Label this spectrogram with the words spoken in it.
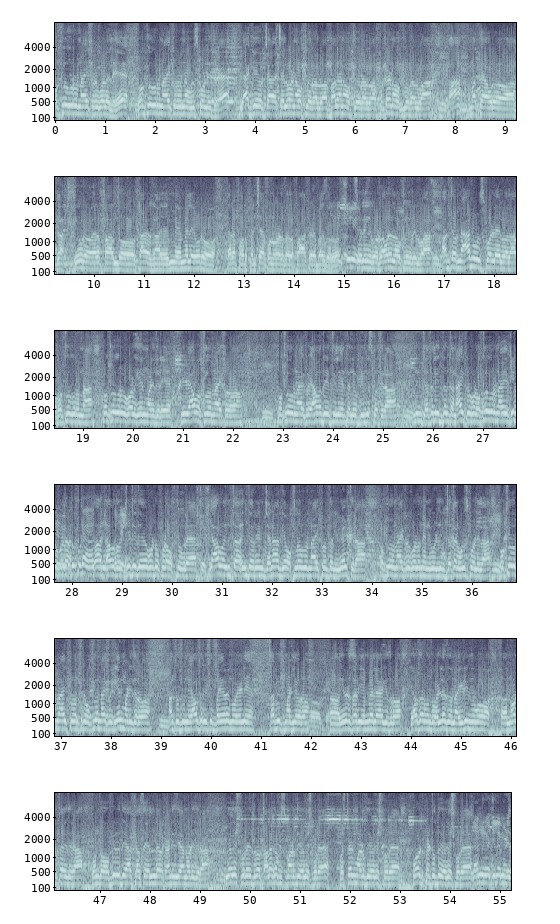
ಒಕ್ಲುಗುರು ನಾಯಕರುಗಳಲ್ಲಿ ಒಕ್ಲುಗುರು ನಾಯಕರನ್ನ ಉಳಿಸ್ಕೊಂಡಿದ್ರೆ ಯಾಕೆ ಇವ್ರು ಚ ಚೆಲುವಣ್ಣ ಒಕ್ಲೂರಲ್ವಾ ಬಾಲಣ್ಣ ಒಕ್ಲೂರಲ್ವಾ ಪುಟ್ಟಣ್ಣ ಒಕ್ಲೂರಲ್ವಾ ಮತ್ತು ಮತ್ತೆ ಅವರು ಇವರು ಯಾರಪ್ಪ ಒಂದು ಎಂ ಎಂ ಎಲ್ ಎ ಇವರು ಯಾರಪ್ಪ ಅವರು ಪಂಚಾಯತ್ ಹಾಕೊಂಡು ಓಡಾಡ್ದಲ್ಲಪ್ಪ ಆ ಕಡೆ ಭಾಗದವರು? ಶಿವಲಿಂಗೇಗೌಡರು ಅವರೆಲ್ಲ ಒಕ್ಲುಗರಿಲ್ವಾ ಅಂಥವ್ರನ್ನ ಯಾರನ್ನೂ ಉಳಿಸ್ಕೊಳ್ಳೇ ಇಲ್ವಲ್ಲ? ಒಕ್ಲುಗುರನ್ನ ಒಕ್ಲುಗುರುಗಳಿಗೆ ಏನು ಮಾಡಿದಿರಿ? ನೀವು ಯಾವ ಒಕ್ಲೂರು ನಾಯಕರು? ಒಕ್ಲೂರು ನಾಯಕರು ಯಾವ ರೀತಿಯಲ್ಲಿ ಅಂತ ನೀವು ಬಿಂಬಿಸ್ಕೋತೀರಾ? ನಿಮ್ಮ ಜೊತೆಲಿ ಇದ್ದಂಥ ನಾಯಕರುಗಳು ಒಕ್ಲೂರು ನಾಯಕರುಗಳ ಹೌದು ಜಿ ಟಿ ದೇವೇಗೌಡರು ಕೂಡ ಒಕ್ಲೂರೇ. ಯಾವ ಇಂಥ ಇಂಥವ್ರೇನು ಜನಗೆ ಒಕ್ಲೂರು ನಾಯಕರು ಅಂತ ನೀವು ಹೇಳ್ತೀರಾ? ಒಕ್ಲೂರು ನಾಯಕರುಗಳನ್ನೇ ನೀವು ನಿಮ್ಮ ಜೊತೆಲಿ ಉಳಿಸ್ಕೊಳ್ಳಿಲ್ಲ. ಒಕ್ಲೂರು ನಾಯಕರು ಅಂತಾರೆ ಒಕ್ಲೂರು ನಾಯಕರಿಗೆ ಏನು ಮಾಡಿದರು? ಅಂಥದ್ದನ್ನು ಯಾವುದೇ ರೀತಿ ಬಹಿರಂಗ ಹೇಳಿ ಸಾಬೀತು ಮಾಡಲಿ ಅವರು. ಎರಡು ಸಾರಿ ಎಂ ಎಲ್ ಎ ಆಗಿದ್ರು. ಯಾವ್ದಾದ್ರು ಒಂದು ಒಳ್ಳೇದನ್ನ ಇಡೀ ನೀವು ನೋಡ್ತಾ ಇದ್ದೀರಾ? ಒಂದು ಅಭಿವೃದ್ಧಿ ಆ ಕೆಲಸ ಎಲ್ಲಾರು ಕಂಡಿದ್ದೀರಾ ನೋಡಿದ್ದೀರಾ? ಯೋಗೇಶ್ವರ ಇದ್ರು ತಾಲೂಕು ಆಫೀಸ್ ಮಾಡೋದು ಯೋಗೇಶ್ವರ ಬಸ್ ಸ್ಟ್ಯಾಂಡ್ ಮಾಡಿದ್ದು ಯೋಗೇಶ್ವರ ಕೋರ್ಟ್ ಕಟ್ಟಿದ್ದು ಯೋಗೇಶ್ವರ.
